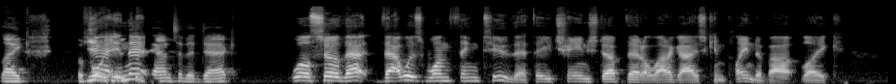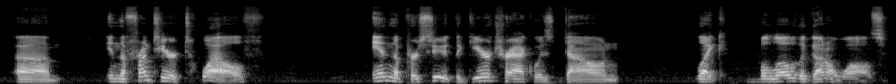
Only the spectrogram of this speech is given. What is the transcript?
Like before Yeah, you get that- down to the deck. Well, so that that was one thing too that they changed up that a lot of guys complained about. Like um, in the Frontier 12, in the Pursuit, the gear track was down like below the gunnel walls.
